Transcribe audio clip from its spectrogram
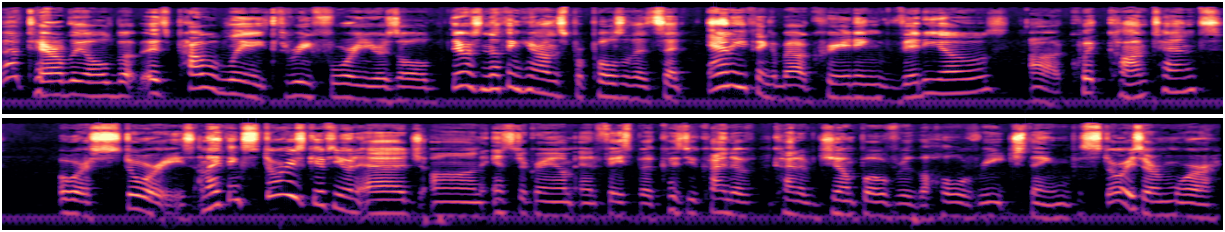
Not terribly old, but it's probably three, four years old. There was nothing here on this proposal that said anything about creating videos, uh, quick content, or stories. And I think stories gives you an edge on Instagram and Facebook because you kind of kind of jump over the whole reach thing. Stories are more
